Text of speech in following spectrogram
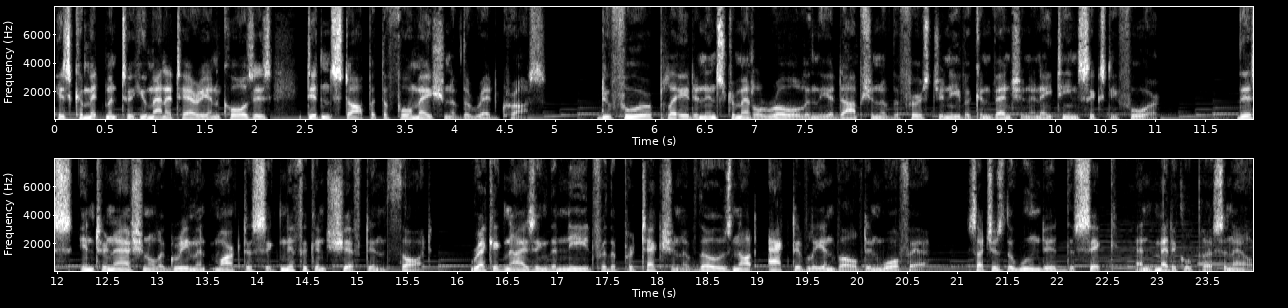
His commitment to humanitarian causes didn't stop at the formation of the Red Cross. Dufour played an instrumental role in the adoption of the First Geneva Convention in 1864. This international agreement marked a significant shift in thought, recognizing the need for the protection of those not actively involved in warfare, such as the wounded, the sick, and medical personnel.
